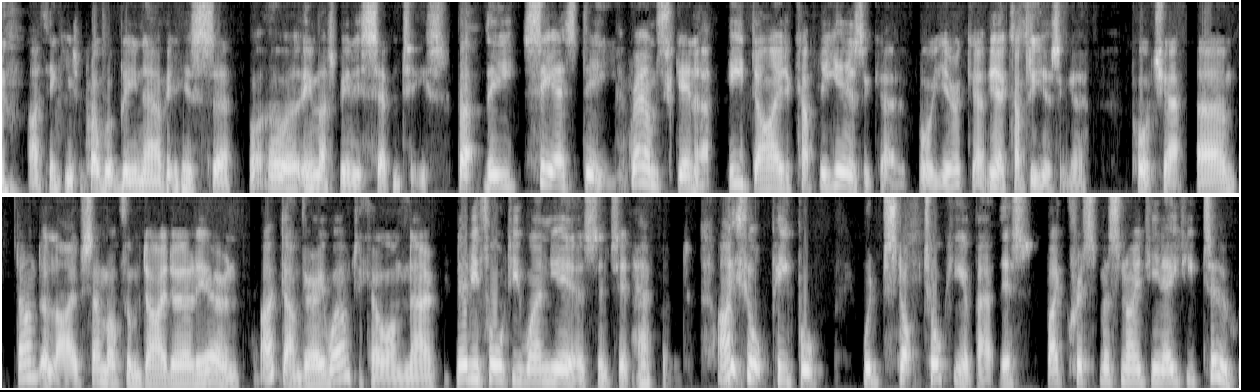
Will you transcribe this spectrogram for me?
I think he's probably now in his, uh, well, he must be in his 70s. But the CSD, Graham Skinner, he died a couple of years ago, or a year ago. Yeah, a couple of years ago. Poor chap. Um, aren't alive. Some of them died earlier, and I've done very well to go on now. Nearly 41 years since it happened. I thought people would stop talking about this by Christmas 1982.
